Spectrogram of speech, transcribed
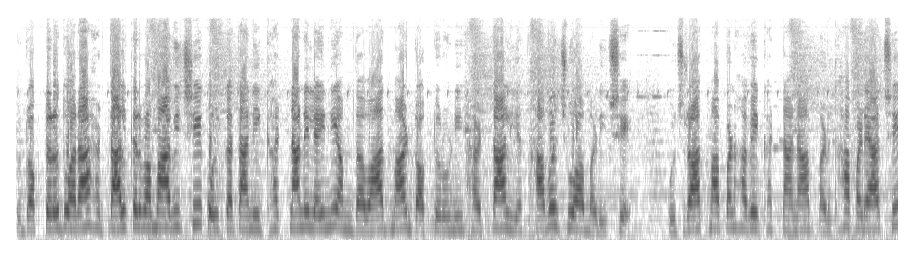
ડોક્ટરો દ્વારા હડતાલ કરવામાં આવી છે. કોલકાતાની ઘટનાને લઈને અમદાવાદમાં ડોક્ટરોની હડતાલ યથાવત જોવા મળી છે. ગુજરાતમાં પણ હવે ઘટનાના પડઘા પડ્યા છે.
